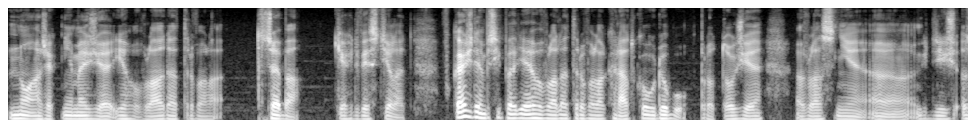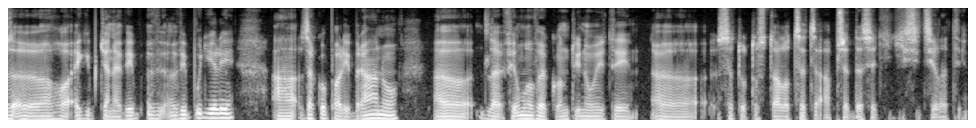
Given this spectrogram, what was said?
no a řekněme, že jeho vláda trvala třeba těch 200 let. V každém případě jeho vláda trvala krátkou dobu, protože vlastně, eh, když eh, ho egyptiané vypudili a zakopali bránu, eh, dle filmové kontinuity se toto stalo cca před deseti tisíci lety.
